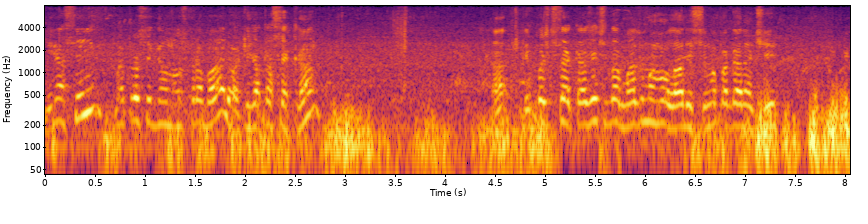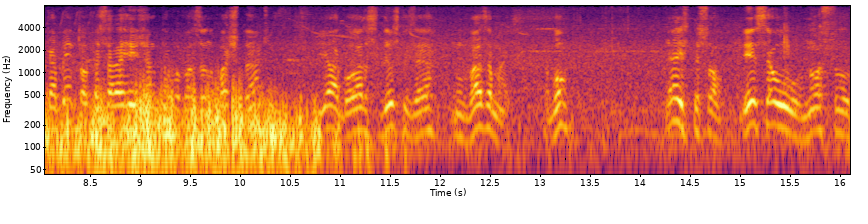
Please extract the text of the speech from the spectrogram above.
E assim vai prosseguindo o nosso trabalho. aqui já está secando. Tá? Depois que secar, a gente dá mais uma rolada em cima para garantir ficar bem top. Essa era a região que estava vazando bastante. E agora, se Deus quiser, não vaza mais. Tá bom? E é isso, pessoal. Esse é o nosso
